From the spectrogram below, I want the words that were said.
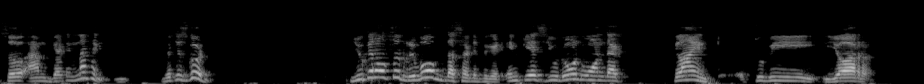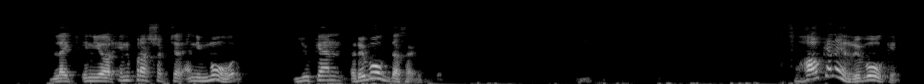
so I'm getting nothing, which is good. You can also revoke the certificate in case you don't want that client to be your like in your infrastructure anymore. You can revoke the certificate So how can I revoke it?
